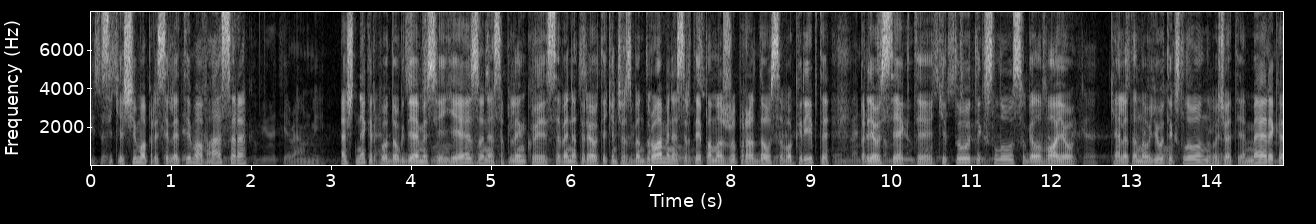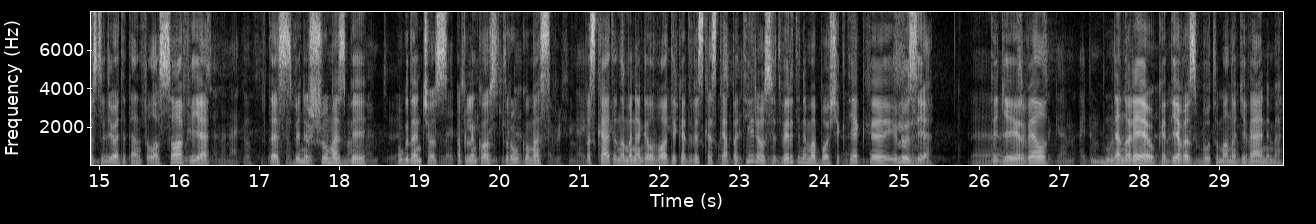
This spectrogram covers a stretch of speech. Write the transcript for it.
įsikešimo prisilietimo vasarą, aš nekirpiau daug dėmesio į Jėzų, nes aplinkui save neturėjau tikinčios bendruomenės ir taip pamažu praradau savo kryptį, pradėjau siekti kitų tikslų, sugalvojau keletą naujų tikslų, nuvažiuoti į Ameriką, studijuoti ten filosofiją. Tas vienišumas bei ugdančios aplinkos trūkumas paskatino mane galvoti, kad viskas, ką patyriau, sutvirtinimą buvo šiek tiek e, iliuzija. Taigi ir vėl nenorėjau, kad Dievas būtų mano gyvenime.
